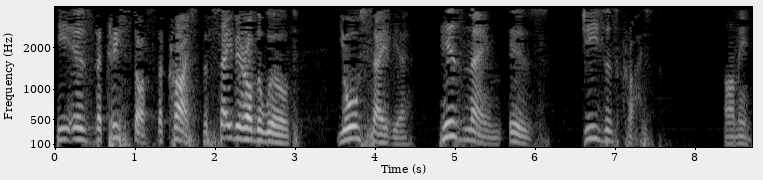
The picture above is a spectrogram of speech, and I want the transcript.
He is the Christos, the Christ, the Savior of the world, your Savior. His name is Jesus Christ. Amen.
